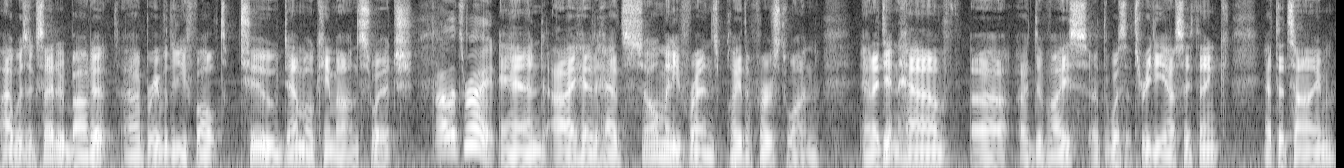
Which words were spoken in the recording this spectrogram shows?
I was excited about it. Uh, the Default 2 demo came out on Switch. Oh, that's right. And I had had so many friends play the first one, and I didn't have uh, a device, or was it 3DS, I think, at the time.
